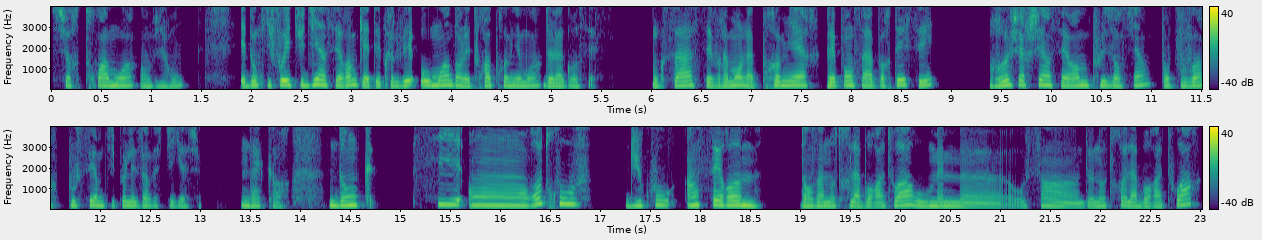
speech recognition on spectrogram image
sur trois mois environ. Et donc, il faut étudier un sérum qui a été prélevé au moins dans les trois premiers mois de la grossesse. Donc ça, c'est vraiment la première réponse à apporter, c'est rechercher un sérum plus ancien pour pouvoir pousser un petit peu les investigations. D'accord. Donc, si on retrouve du coup un sérum dans un autre laboratoire ou même euh, au sein de notre laboratoire,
